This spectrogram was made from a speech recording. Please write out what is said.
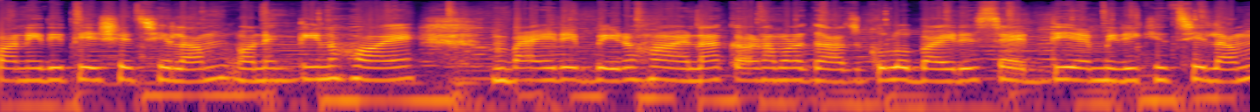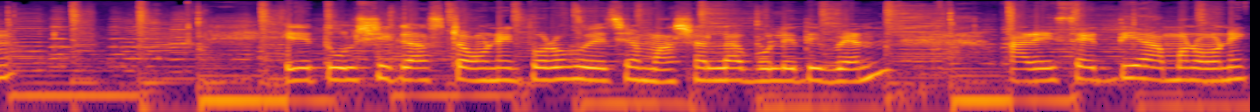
পানি দিতে এসেছিলাম। অনেক দিন হয়, বাইরে বের হয় না, কারণ আমার গাছগুলো বাইরের সাইড দিয়ে আমি রেখেছিলাম। এই তুলসী গাছটা অনেক বড় হয়েছে মাসাল্লাহ বলে দিবেন। আর এই সাইড দিয়ে আমার অনেক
